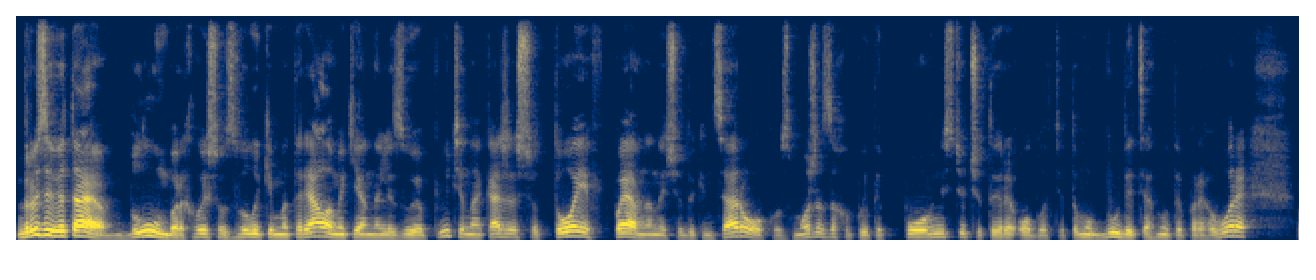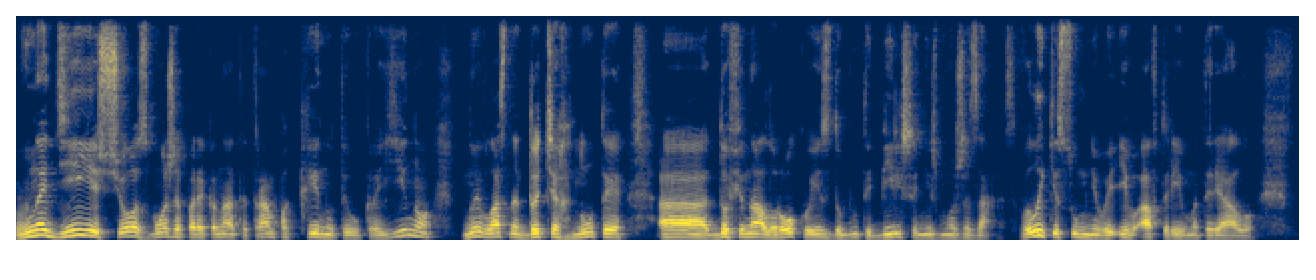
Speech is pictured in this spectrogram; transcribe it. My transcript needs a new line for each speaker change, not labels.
Друзі, вітаю! Блумберг вийшов з великим матеріалом, який аналізує Путіна. каже, що той впевнений, що до кінця року зможе захопити повністю чотири області. Тому буде тягнути переговори в надії, що зможе переконати Трампа кинути Україну. Ну і власне дотягнути а, до фіналу року і здобути більше ніж може зараз. Великі сумніви і в авторів матеріалу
